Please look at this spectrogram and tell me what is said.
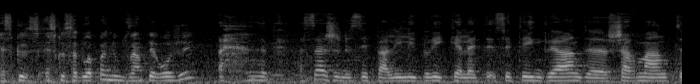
Est-ce que, est que ça ne doit pas nous interroger? Ça, je ne sais pas. Lily Brick, c'était une grande, euh, charmante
